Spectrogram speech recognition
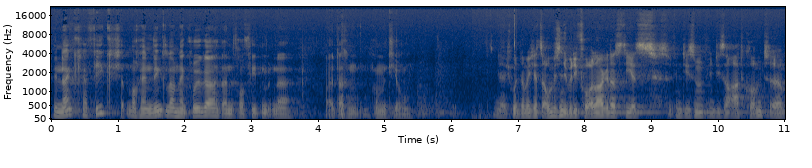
Vielen Dank, Herr Fieck. Ich habe noch Herrn Winkler und Herrn Kröger, dann Frau Fieden mit einer weiteren Kommentierung. Ja, ich wundere mich jetzt auch ein bisschen über die Vorlage, dass die jetzt in, diesem, in dieser Art kommt. Ähm,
